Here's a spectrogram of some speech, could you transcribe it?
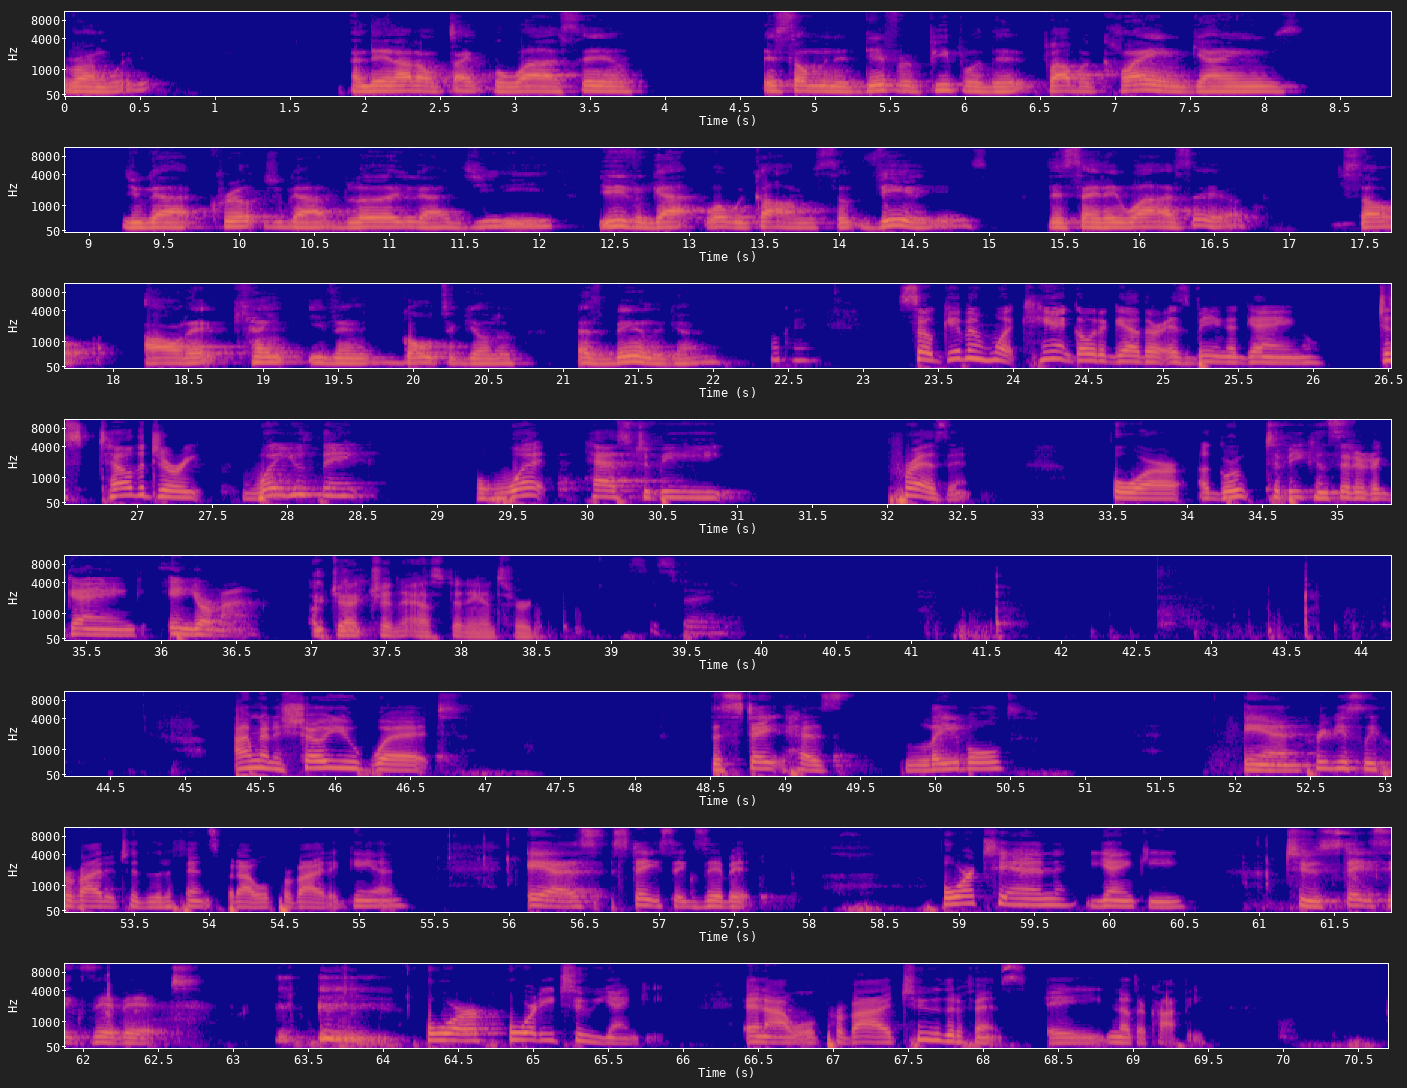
run with it. And then I don't think for YSL, there's so many different people that probably claim games. You got Crips, you got Blood, you got GD, you even got what we call them civilians that say they YSL. So all that can't even go together as being a gang. Okay. So, given what can't go together as being a gang, just tell the jury what you think, what has to be present for a group to be considered a gang in your mind. Objection asked and answered. I'm going to show you what the state has labeled and previously provided to the defense, but I will provide again as State's Exhibit 410 Yankee to State's Exhibit 442 Yankee. And I will provide to the defense another copy.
